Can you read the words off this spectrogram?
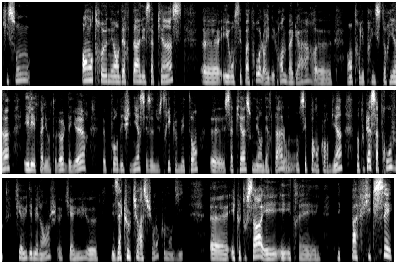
qui sont entre Néandertal et Sapiens, euh, et on ne sait pas trop. Alors, il y a des grandes bagarres euh, entre les préhistoriens et les paléontologues d'ailleurs euh, pour définir ces industries comme étant sapiens ou néandertal. On ne sait pas encore bien, mais en tout cas, ça prouve qu'il y a eu des mélanges, qu'il y a eu des acculturations, comme on dit, et que tout ça n'est pas fixé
